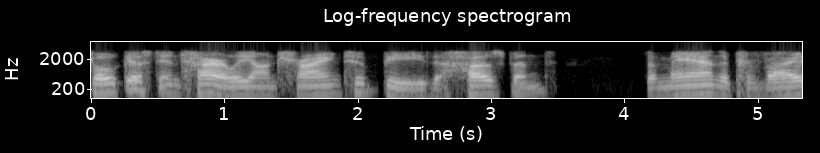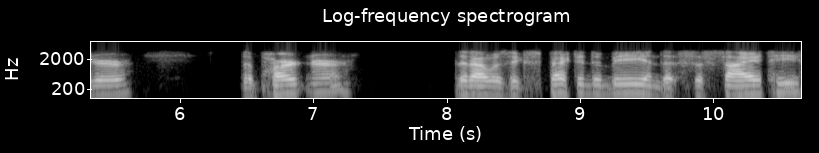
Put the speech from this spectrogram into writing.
focused entirely on trying to be the husband the man, the provider, the partner that I was expected to be and that society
